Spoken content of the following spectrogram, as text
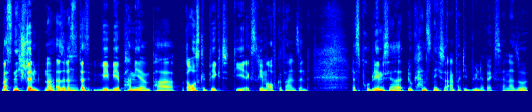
Was nicht stimmt, ne? Also das, mhm. das, wir, wir haben hier ein paar rausgepickt, die extrem aufgefallen sind. Das Problem ist ja, du kannst nicht so einfach die Bühne wechseln. Also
